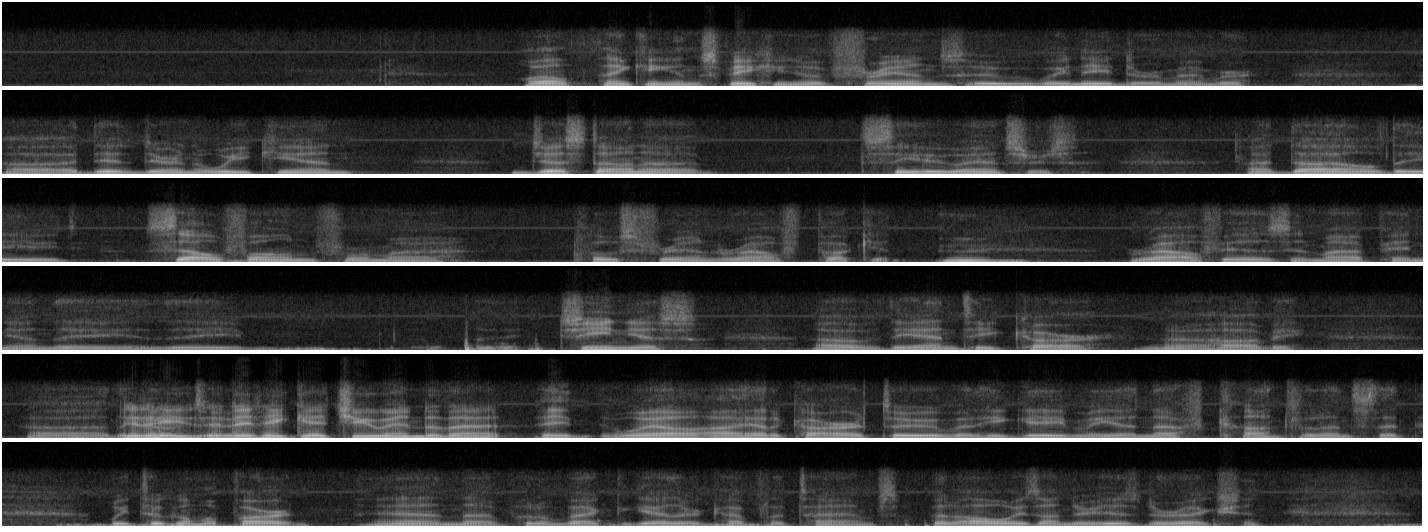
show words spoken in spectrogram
Well, thinking and speaking of friends who we need to remember, uh, I did during the weekend just on a see who answers. I dialed the cell phone for my close friend Ralph Puckett. Mm-hmm. Ralph is, in my opinion, the the genius of the antique car uh, hobby. Uh, did he did he get you into that? He well, I had a car or two, but he gave me enough confidence that we took them apart and uh, put them back together a couple of times, but always under his direction.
